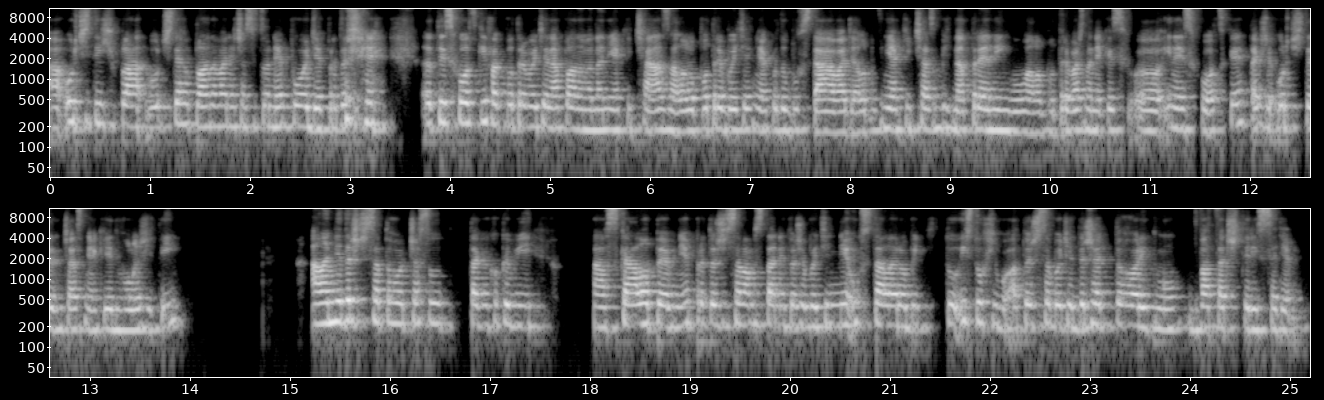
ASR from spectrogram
určitých plá- určitého plánovania času to nepôjde, pretože tie schôdzky fakt potrebujete naplánovať na nejaký čas, alebo potrebujete v nejakú dobu stávať, alebo v nejaký čas byť na tréningu, alebo treba na nejakej uh, inej schôdzke, takže určite ten čas nejaký je dôležitý. Ale nedržte sa toho času tak ako keby skálo pevne, pretože sa vám stane to, že budete neustále robiť tú istú chybu a to, že sa budete držať toho rytmu 24-7.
